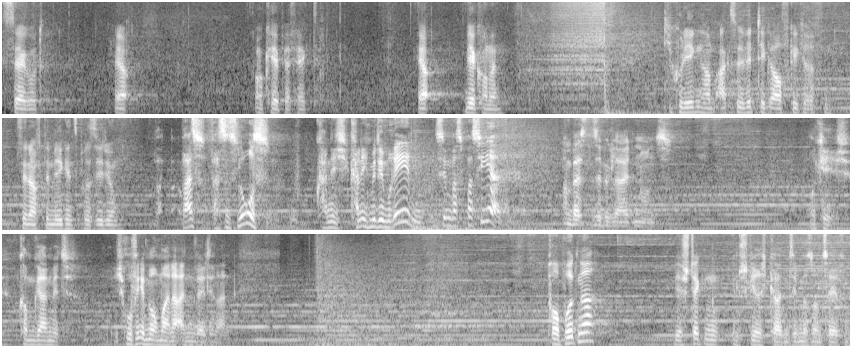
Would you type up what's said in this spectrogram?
Sehr gut. Ja. Okay, perfekt. Ja, wir kommen. Die Kollegen haben Axel Wittig aufgegriffen, sind auf dem Weg ins Präsidium. Was? Was ist los? Kann ich, kann ich mit ihm reden? Ist ihm was passiert? Am besten Sie begleiten uns. Okay, ich komme gern mit. Ich rufe eben auch meine Anwältin an. Frau Brückner, wir stecken in Schwierigkeiten. Sie müssen uns helfen.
